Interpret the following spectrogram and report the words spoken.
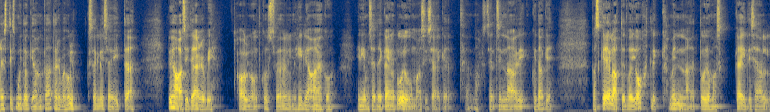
Eestis muidugi on ka terve hulk selliseid äh, pühasid järvi olnud, kus veel hiljaaegu inimesed ei käinud ujumas isegi, et noh, sinna oli kuidagi kas keelatud või ohtlik minna, et ujumas käidi seal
